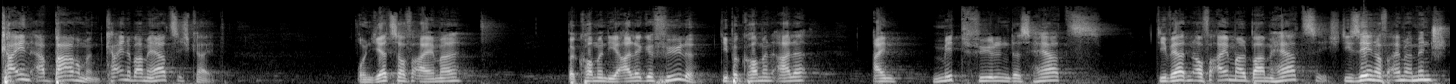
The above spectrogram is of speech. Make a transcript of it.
Kein Erbarmen, keine Barmherzigkeit. Und jetzt auf einmal bekommen die alle Gefühle. Die bekommen alle ein mitfühlendes Herz. Die werden auf einmal barmherzig. Die sehen auf einmal, Mensch,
